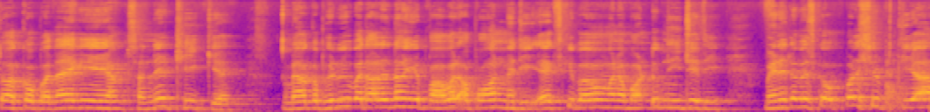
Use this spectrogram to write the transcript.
तो आपको पता है कि ये हम सर ने ठीक किया। मैं आपको फिर भी बता देता हूँ, ये पावर अपॉन में थी। एक्स की पावर वन अपॉन टू नीचे थी। मैंने जब इसको ऊपर शिफ्ट किया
